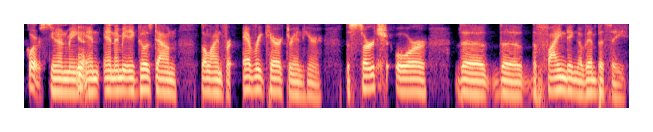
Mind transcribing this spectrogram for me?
of course. You know what I mean? Yeah. And and I mean it goes down the line for every character in here. The search or the the the finding of empathy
